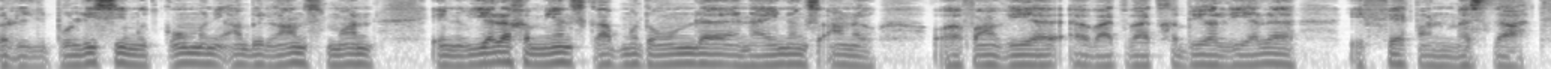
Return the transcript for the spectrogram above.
die polisie moet kom en die ambulansman en die hele gemeenskap moet honde en heininge aanhou eh, van wie eh, wat wat gebeur die hele effek van misdaad.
